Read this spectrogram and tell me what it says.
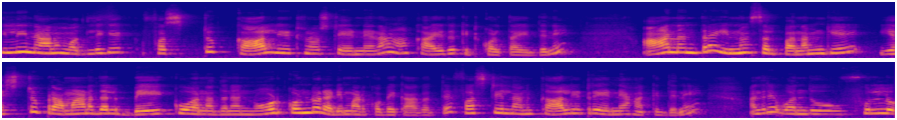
ಇಲ್ಲಿ ನಾನು ಮೊದಲಿಗೆ ಫಸ್ಟು ಕಾಲು ಲೀಟ್ರ್ನಷ್ಟು ಎಣ್ಣೆನ ಕಾಯ್ದಕ್ಕೆ ಇಟ್ಕೊಳ್ತಾ ಇದ್ದೀನಿ. ಆ ನಂತರ ಇನ್ನೊಂದು ಸ್ವಲ್ಪ ನಮಗೆ ಎಷ್ಟು ಪ್ರಮಾಣದಲ್ಲಿ ಬೇಕು ಅನ್ನೋದನ್ನು ನೋಡಿಕೊಂಡು ರೆಡಿ ಮಾಡ್ಕೋಬೇಕಾಗುತ್ತೆ. ಫಸ್ಟ್ ಇಲ್ಲಿ ನಾನು ಕಾಲು ಲೀಟ್ರ್ ಎಣ್ಣೆ ಹಾಕಿದ್ದೇನೆ. ಅಂದರೆ ಒಂದು ಫುಲ್ಲು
